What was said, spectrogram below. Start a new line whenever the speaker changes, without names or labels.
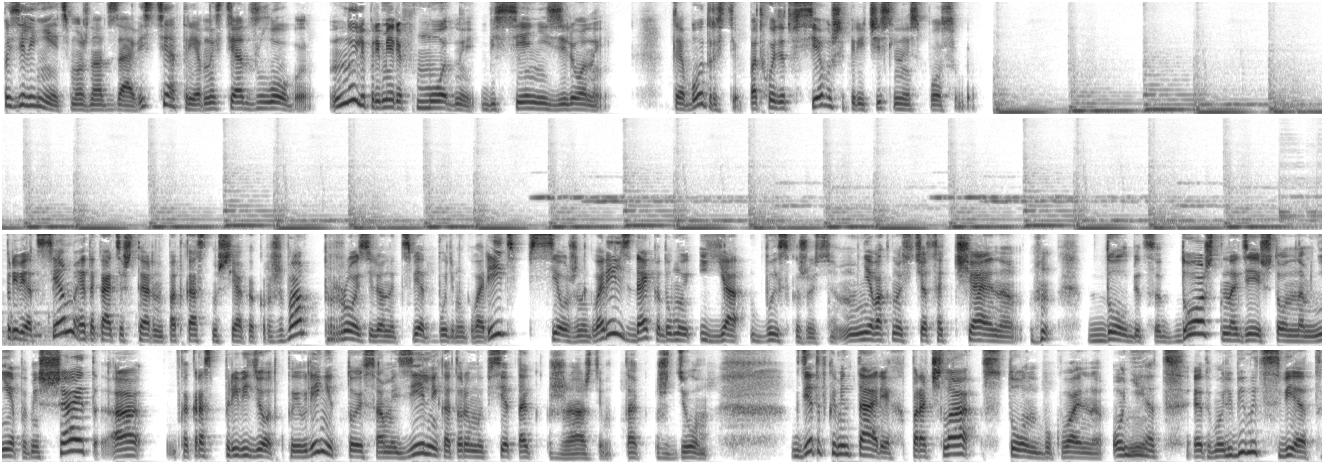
Позеленеть можно от зависти, от ревности, от злобы. Ну или примерив модный весенний зеленый. Для бодрости подходят все вышеперечисленные способы. Привет всем, это Катя Штерн, подкаст «Мышьяка кружева». Про зеленый цвет будем говорить. Все уже наговорились, дай-ка, думаю, и я выскажусь. Мне в окно сейчас отчаянно долбится дождь. Надеюсь, что он нам не помешает, а как раз приведет к появлению той самой зелени, которой мы все так жаждем, так ждем. Где-то в комментариях прочла стон буквально. О нет, это мой любимый цвет.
